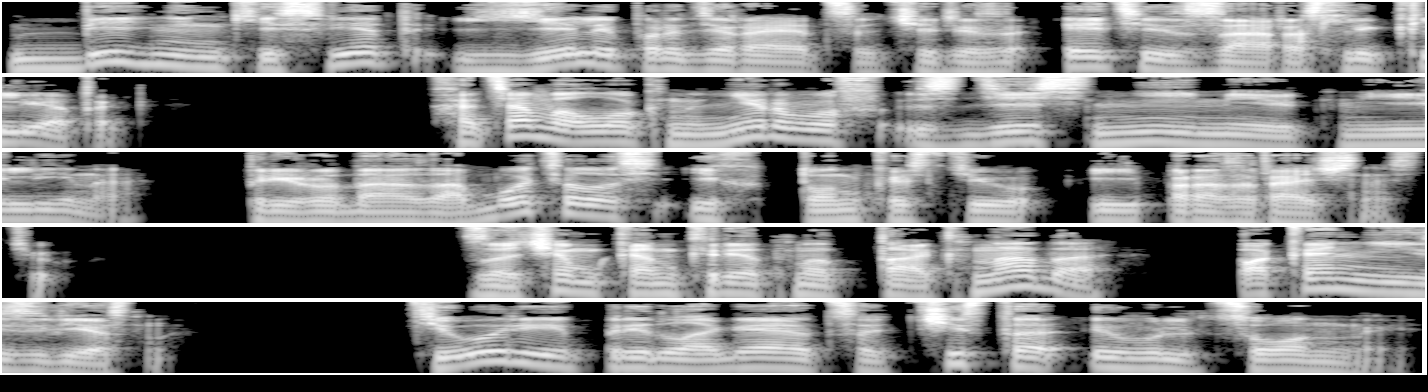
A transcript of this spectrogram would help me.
Бедненький свет еле продирается через эти заросли клеток, Хотя волокна нервов здесь не имеют миелина, природа озаботилась их тонкостью и прозрачностью. Зачем конкретно так надо, пока неизвестно. Теории предлагаются чисто эволюционные.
